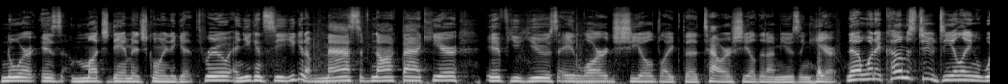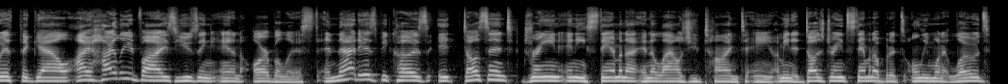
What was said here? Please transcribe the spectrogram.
nor is much damage going to get through. And you can see you get a massive knockback here if you use a large shield like the tower shield that I'm using here. Now, when it comes to dealing with the gjall, I highly advise using an arbalest, and that is because it doesn't drain any stamina and allows you time to aim. I mean, it does drain stamina, but it's only when it loads.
